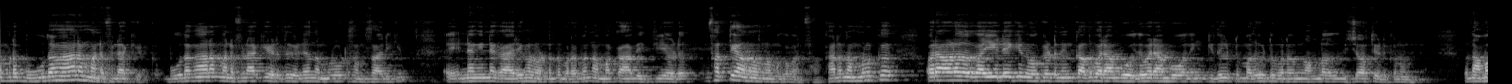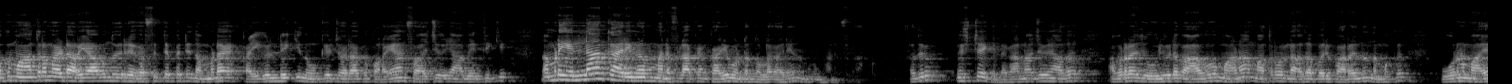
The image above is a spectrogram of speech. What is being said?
നമ്മുടെ ഭൂതകാലം മനസ്സിലാക്കിയെടുക്കും. ഭൂതകാലം മനസ്സിലാക്കി എടുത്തു കഴിഞ്ഞാൽ നമ്മളോട് സംസാരിക്കും. ഇന്ന ഇന്ന കാര്യങ്ങളുണ്ടെന്ന് പറയുമ്പോൾ നമുക്ക് ആ വ്യക്തിയോട് സത്യമാണെന്ന് നമുക്ക് മനസ്സിലാവും. കാരണം നമ്മൾക്ക് ഒരാൾ കയ്യിലേക്ക് നോക്കിയിട്ട് നിങ്ങൾക്ക് അത് വരാൻ പോകും ഇത് വരാൻ പോകും നിങ്ങൾക്ക് ഇത് കിട്ടും അത് കിട്ടും പറയുമ്പോൾ നമ്മളത് വിശ്വാസത്തിൽ എടുക്കണമെന്നില്ല അപ്പോൾ നമുക്ക് മാത്രമായിട്ട് അറിയാവുന്ന ഒരു രഹസ്യത്തെപ്പറ്റി നമ്മുടെ കൈകളിലേക്ക് നോക്കി വെച്ച് ഒരാൾക്ക് പറയാൻ സാധിച്ചു കഴിഞ്ഞാൽ ആ വ്യക്തിക്ക് നമ്മുടെ എല്ലാ കാര്യങ്ങളും മനസ്സിലാക്കാൻ കഴിവുണ്ടെന്നുള്ള കാര്യം നമുക്ക് മനസ്സിലാക്കും. അതൊരു മിസ്റ്റേക്ക് ഇല്ല കാരണം വെച്ച് കഴിഞ്ഞാൽ അത് അവരുടെ ജോലിയുടെ ഭാഗവുമാണ്. മാത്രമല്ല അത് അവർ പറയുന്നത് നമുക്ക് പൂർണമായ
